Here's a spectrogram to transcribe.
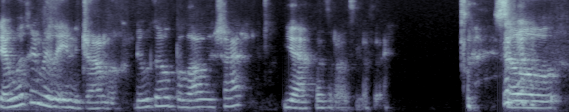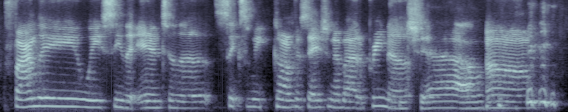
there wasn't really any drama. Do we go Bilal and Shad? Yeah, that's what I was gonna say. so finally, we see the end to the six week conversation about a prenup. Ciao. Um,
